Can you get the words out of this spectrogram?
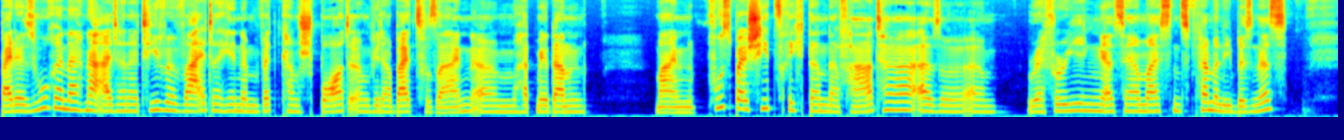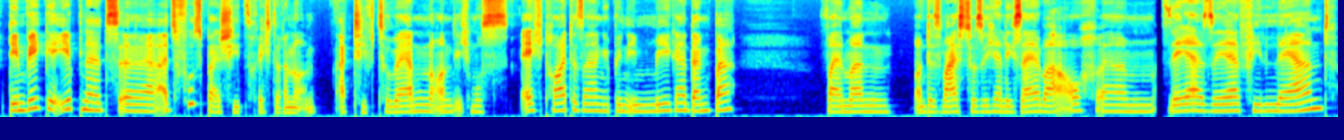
bei der Suche nach einer Alternative weiterhin im Wettkampfsport irgendwie dabei zu sein, ähm, hat mir dann mein Fußballschiedsrichternder Vater, also ähm, Refereeing ist ja meistens Family Business, den Weg geebnet, äh, als Fußballschiedsrichterin aktiv zu werden. Und ich muss echt heute sagen, ich bin ihm mega dankbar, weil man, und das weißt du sicherlich selber auch, ähm, sehr, sehr viel lernt,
